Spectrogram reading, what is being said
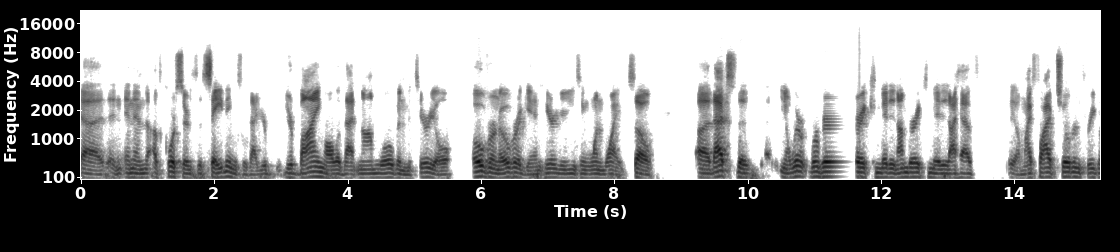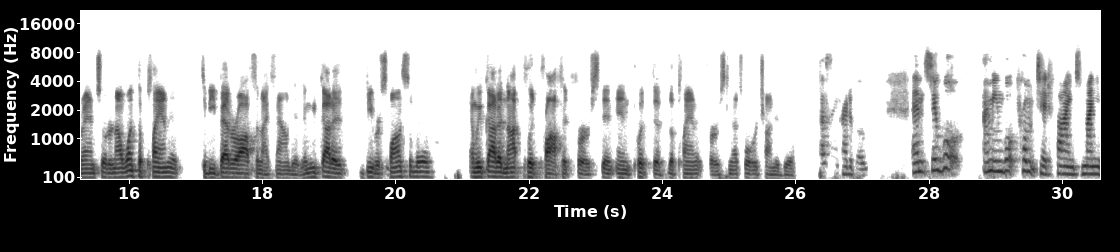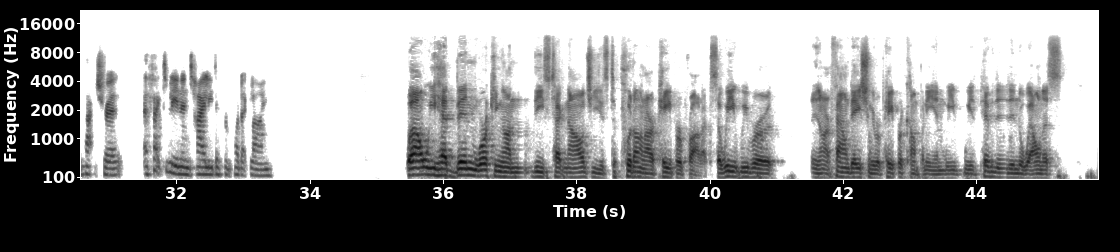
Uh, and, and then of course there's the savings with that. You're you're buying all of that non-woven material over and over again. Here you're using one wipe. So uh, that's the you know we're we're very very committed. I'm very committed. I have, you know, my five children, three grandchildren. I want the planet to be better off than I found it. And we've got to be responsible and we've got to not put profit first and, and put the, the planet first. And that's what we're trying to do. That's incredible. And so what, I mean, what prompted Fine to manufacture effectively an entirely different product line? Well, we had been working on these technologies to put on our paper products. So we we were in our foundation, we were a paper company and we, we had pivoted into wellness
